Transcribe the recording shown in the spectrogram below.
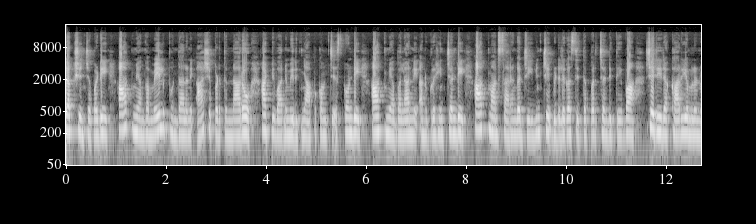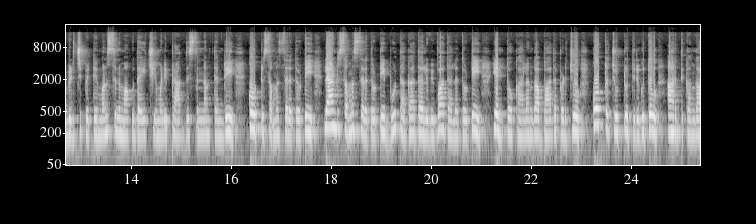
రక్షించబడి ఆత్మీయంగా మేలు పొందాలని ఆశపడుతున్నారో అట్టి వారిని మీరు జ్ఞాపకం చేసుకోండి. ఆత్మీయ బలాన్ని అనుగ్రహించండి. ఆత్మానుసారంగా జీవించే బిడ్డలుగా సిద్ధపరచండి దేవా. శరీర కార్యములను విడిచిపెట్టే మనస్సును మాకు దయచేయమని ప్రార్థిస్తున్నాం తండ్రి. కోర్టు సమస్యలతోటి ల్యాండ్ సమస్యలతోటి భూ తగాదాలు వివాదాలతోటి ఎంతో కాలంగా బాధపడుచు కోర్టు చుట్టూ తిరుగుతూ ఆర్థికంగా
